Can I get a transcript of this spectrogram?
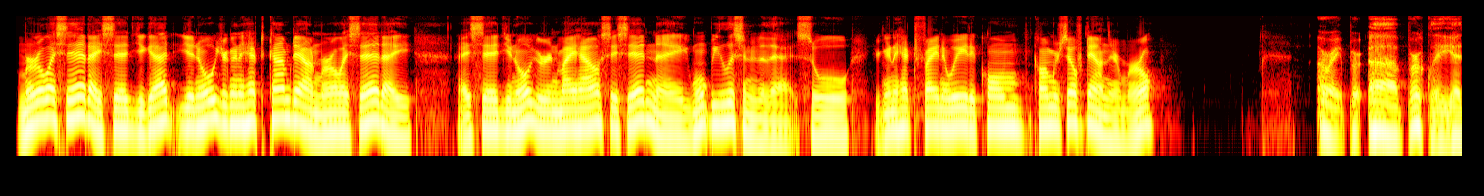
Merle, I said, I said, you got, you know, you're going to have to calm down, Merle. I said, I, I said, you know, you're in my house, I said, and I won't be listening to that. So you're going to have to find a way to calm calm yourself down there, Merle. All right, uh, Berkeley, uh,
